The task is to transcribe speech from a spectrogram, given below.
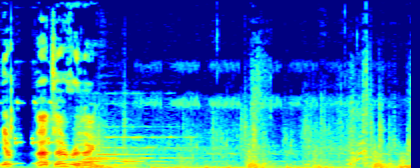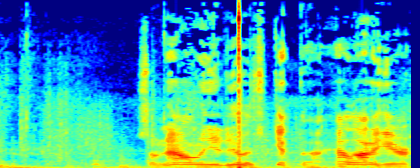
Yep, that's everything. So now all we need to do is get the hell out of here.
